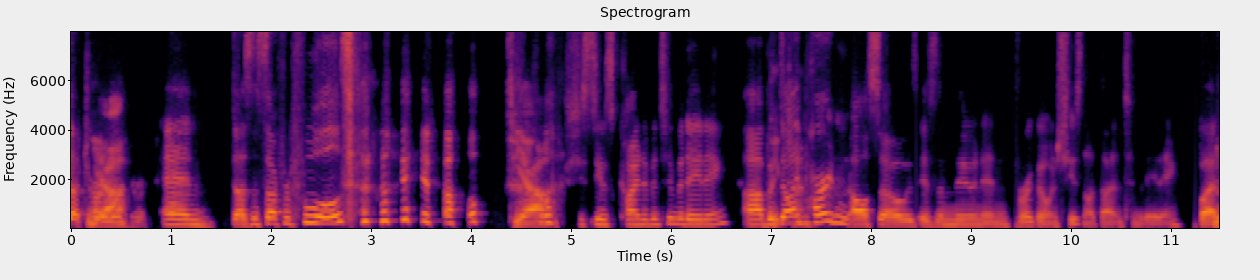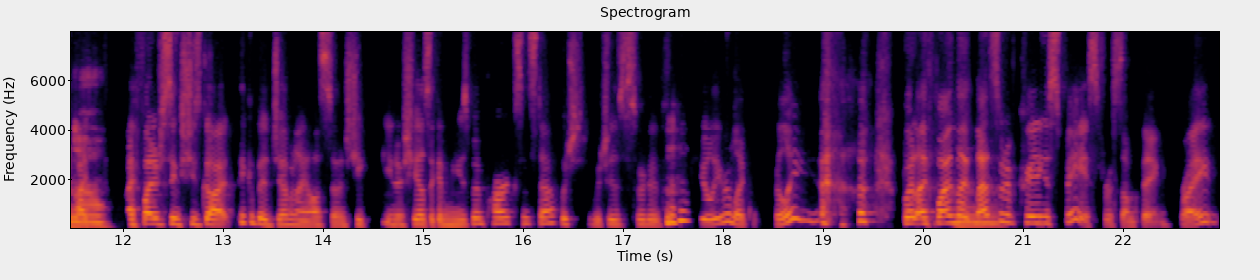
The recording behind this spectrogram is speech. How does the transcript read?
such a hard yeah. worker, and doesn't suffer fools. you know, Yeah. she seems kind of intimidating. Uh, but Big Dolly time. Parton also is, is a moon in Virgo, and she's not that intimidating. But I, No. I find interesting. She's got I think a bit of Gemini also, and she you know she has like amusement parks and stuff, which which is sort of Mhm. peculiar. Like really, but I find that that's Mm. sort of creating a space for something, right?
